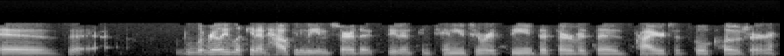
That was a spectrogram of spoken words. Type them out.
is really looking at how can we ensure that students continue to receive the services prior to school closure.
